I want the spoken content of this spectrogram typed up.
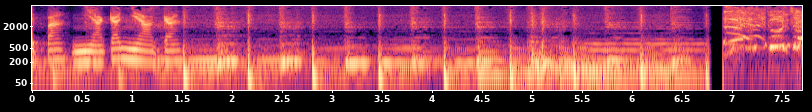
Radio Cepa, ñaca ñaca. Escucha.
